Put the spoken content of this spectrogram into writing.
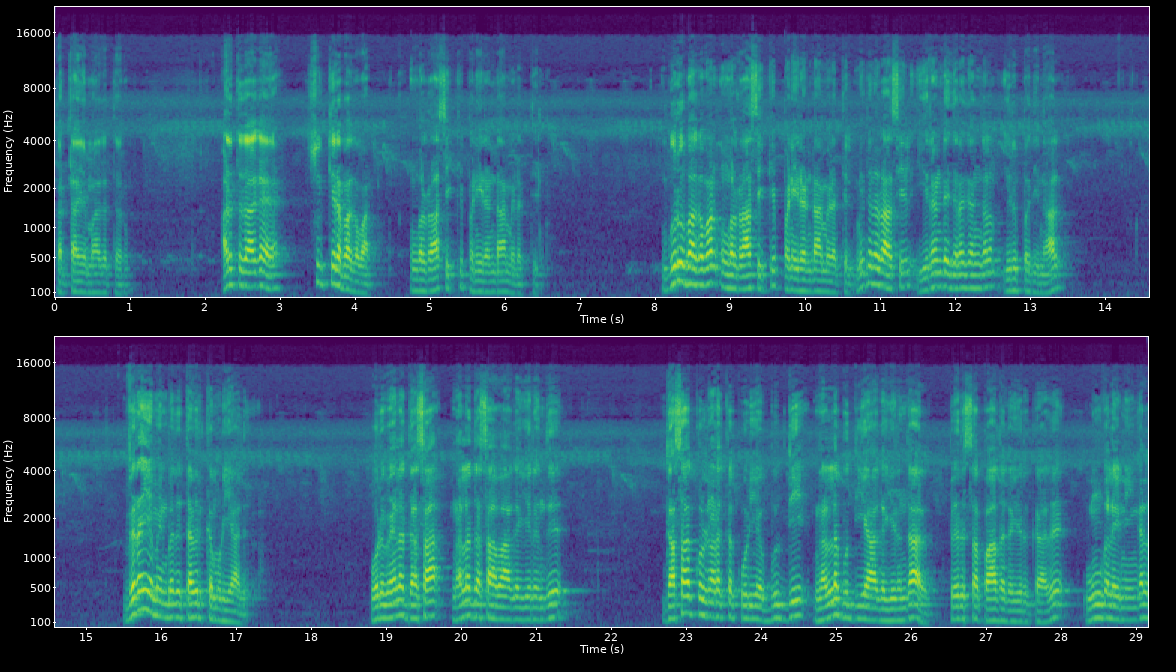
கட்டாயமாக தரும். அடுத்ததாக சுக்கிர பகவான் உங்கள் ராசிக்கு பனிரெண்டாம் இடத்தில். குரு பகவான் உங்கள் ராசிக்கு பனிரெண்டாம் இடத்தில். மிதுன ராசியில் இரண்டு கிரகங்களும் இருப்பதினால் விரயம் என்பது தவிர்க்க முடியாது. ஒருவேளை தசா நல்ல தசாவாக இருந்து தசாக்குள் நடக்கக்கூடிய புத்தி நல்ல புத்தியாக இருந்தால் பெருசாக பாதகம் இருக்காது. உங்களை நீங்கள்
